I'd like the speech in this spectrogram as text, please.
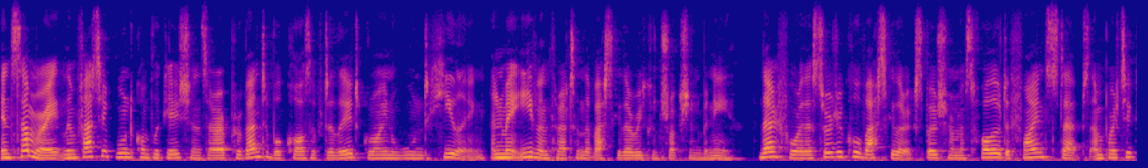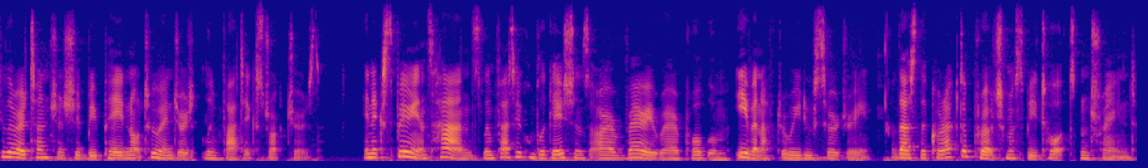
In summary, lymphatic wound complications are a preventable cause of delayed groin wound healing and may even threaten the vascular reconstruction beneath. Therefore, the surgical vascular exposure must follow defined steps and particular attention should be paid not to injure lymphatic structures. In experienced hands, lymphatic complications are a very rare problem, even after redo surgery. Thus, the correct approach must be taught and trained.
